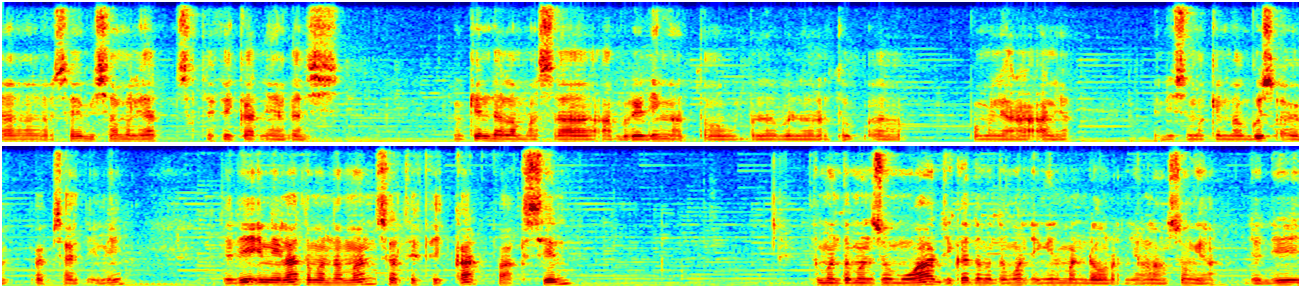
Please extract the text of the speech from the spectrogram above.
uh, saya bisa melihat sertifikatnya guys. Mungkin dalam masa upgrading atau benar-benar untuk uh, pemeliharaan ya jadi semakin bagus website ini. Jadi inilah teman-teman sertifikat vaksin. Teman-teman semua jika teman-teman ingin mendownloadnya langsung ya. Jadi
